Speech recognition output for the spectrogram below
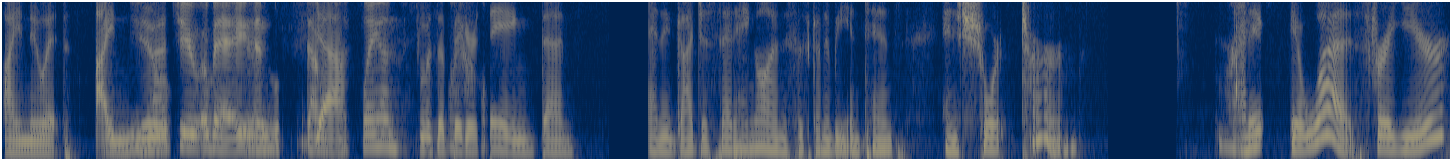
I knew it. I knew to obey and That Yeah. was plan. This was a bigger thing than, and then God just said, hang on, this is going to be intense and short term. Right. And it, it was for a year.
